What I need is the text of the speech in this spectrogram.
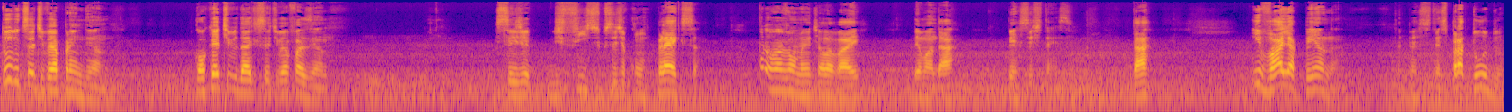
Tudo que você estiver aprendendo, qualquer atividade que você estiver fazendo, que seja difícil, que seja complexa, provavelmente ela vai demandar persistência, tá? E vale a pena ter persistência para tudo.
